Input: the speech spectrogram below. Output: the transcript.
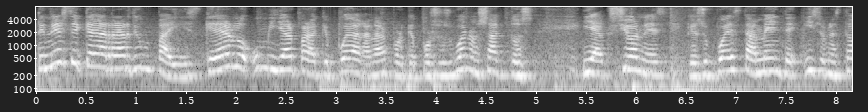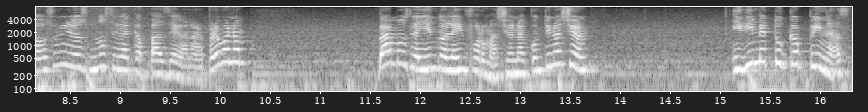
Tenerse que agarrar de un país, quererlo humillar para que pueda ganar porque por sus buenos actos y acciones que supuestamente hizo en Estados Unidos no sería capaz de ganar. Pero bueno, vamos leyendo la información a continuación y dime tú qué opinas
